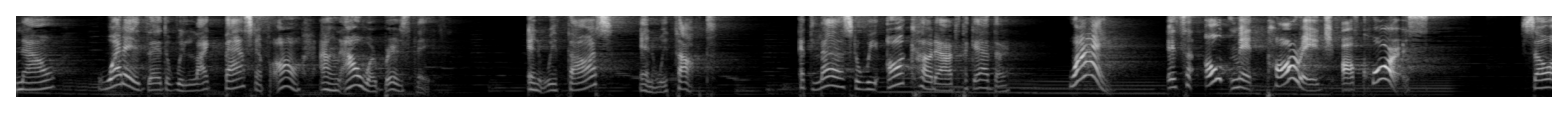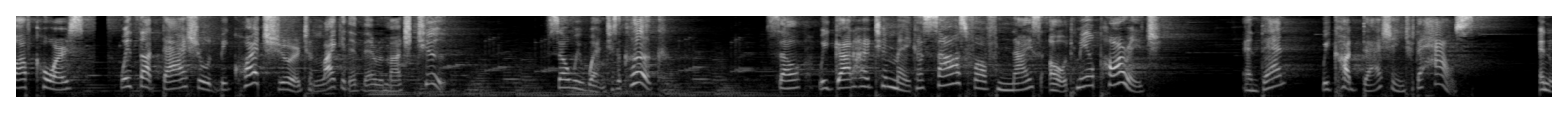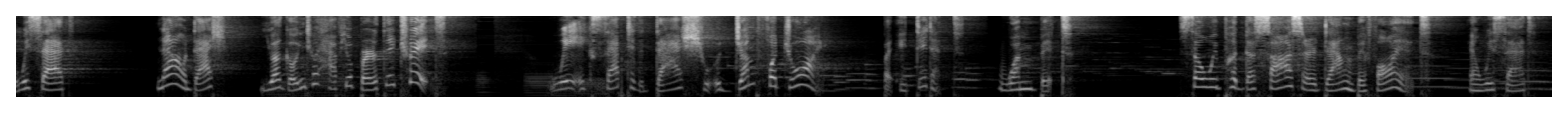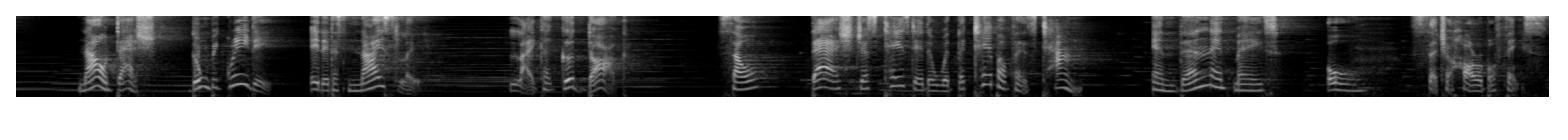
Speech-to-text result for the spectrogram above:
Now, what is it we like best of all on our birthday? And we thought and we thought. At last, we all called out together, Why? It's oatmeal porridge, of course. So, of course, we thought Dash would be quite sure to like it very much too. So we went to the cook. So we got her to make a sauce full of nice oatmeal porridge. And then we called Dash into the house. And we said, Now, Dash, you are going to have your birthday treat. We accepted Dash would jump for joy, but it didn't, one bit. So we put the saucer down before it, and we said, Now, Dash, don't be greedy. Eat it nicely like a good dog. So Dash just tasted with the tip of his tongue. And then it made, oh, such a horrible face.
